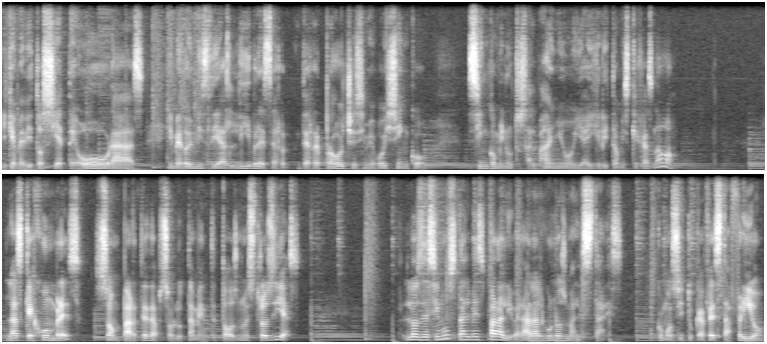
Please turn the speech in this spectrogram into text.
y que medito siete horas y me doy mis días libres de, reproches y me voy cinco, cinco minutos al baño y ahí grito mis quejas. No. Las quejumbres son parte de absolutamente todos nuestros días. Los decimos tal vez para liberar algunos malestares, como si tu café está frío,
